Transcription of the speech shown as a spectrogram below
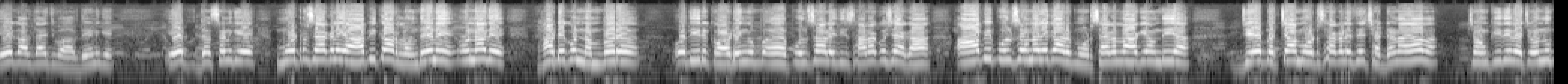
ਇਹ ਗੱਲ ਦਾ ਜਵਾਬ ਦੇਣਗੇ। ਇਹ ਦੱਸਣਗੇ, ਮੋਟਰਸਾਈਕਲ ਆਪ ਹੀ ਘਰ ਲਾਉਂਦੇ ਨੇ, ਉਹਨਾਂ ਦੇ। ਸਾਡੇ ਕੋਲ ਨੰਬਰ ਉਹਦੀ ਰਿਕਾਰਡਿੰਗ ਪੁਲਿਸ ਵਾਲੇ ਦੀ ਸਾਰਾ ਕੁਝ ਹੈਗਾ। ਆਪ ਹੀ ਪੁਲਿਸ ਉਹਨਾਂ ਦੇ ਘਰ ਮੋਟਰਸਾਈਕਲ ਲਾ ਕੇ ਆਉਂਦੀ ਆ। ਜੇ ਬੱਚਾ ਮੋਟਰਸਾਈਕਲ ਇੱਥੇ ਛੱਡਣ ਆਇਆ ਵਾ, ਚੌਂਕੀ ਦੇ ਵਿੱਚ ਉਹਨੂੰ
